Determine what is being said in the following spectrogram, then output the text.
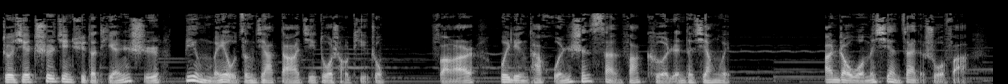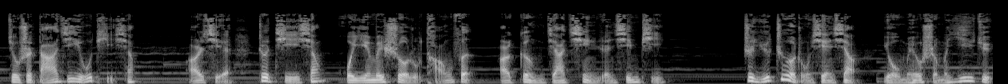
这些吃进去的甜食并没有增加妲己多少体重，反而会令她浑身散发可人的香味。按照我们现在的说法，就是妲己有体香，而且这体香会因为摄入糖分而更加沁人心脾。至于这种现象有没有什么依据，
